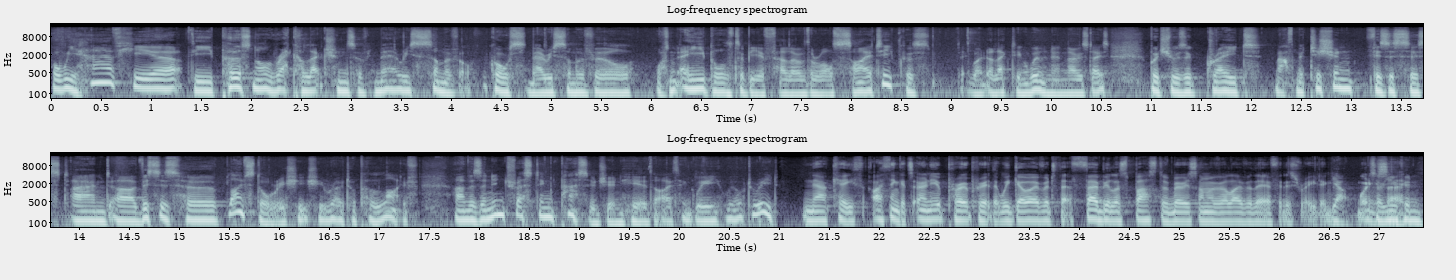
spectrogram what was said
Well, we have here the personal recollections of Mary Somerville. Of course, Mary Somerville wasn't able to be a Fellow of the Royal Society because they weren't electing women in those days, but she was a great mathematician, physicist, and uh, this is her life story. She, she wrote up her life. And there's an interesting passage in here that I think we, we ought to read. Now, Keith, I think it's only appropriate that we go over to that fabulous bust of Mary Somerville over there for this reading. Yeah, what do so you say? You can,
